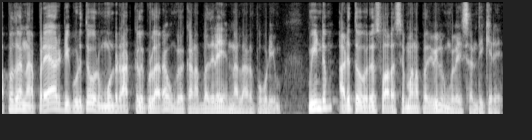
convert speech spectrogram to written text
அப்போ தான் நான் ப்ரையாரிட்டி கொடுத்து ஒரு மூன்று நாட்களுக்குள்ளார உங்களுக்கான பதிலை என்னால் அனுப்ப முடியும். மீண்டும் அடுத்த ஒரு சுவாரஸ்யமான பதிவில் உங்களை சந்திக்கிறேன்.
